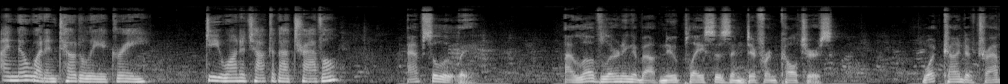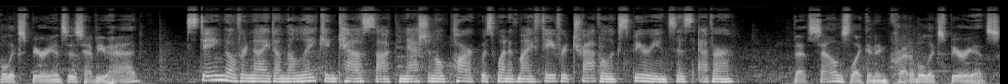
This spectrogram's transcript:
I know what and totally agree. Do you want to talk about travel? Absolutely. I love learning about new places and different cultures. What kind of travel experiences have you had? Staying overnight on the lake in Khao National Park was one of my favorite travel experiences ever. That sounds like an incredible experience.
